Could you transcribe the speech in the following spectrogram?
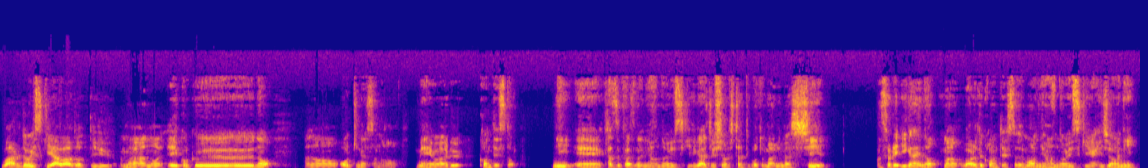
ワールドウイスキーアワードっていう、まあ、あの、英国の、あの、大きなその、名誉あるコンテストに、えー、数々の日本のウイスキーが受賞したってこともありますし、それ以外の、まあ、ワールドコンテストでも日本のウイスキーが非常に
